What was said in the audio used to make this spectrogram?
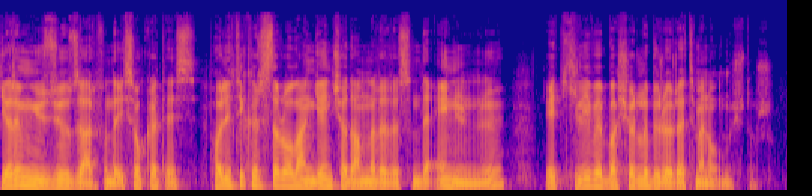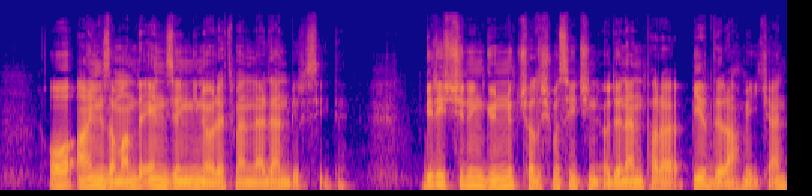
yarım yüzyıl zarfında İsokrates, politik hırsları olan genç adamlar arasında en ünlü, etkili ve başarılı bir öğretmen olmuştur. O aynı zamanda en zengin öğretmenlerden birisiydi. Bir işçinin günlük çalışması için ödenen para bir dirahmi iken,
